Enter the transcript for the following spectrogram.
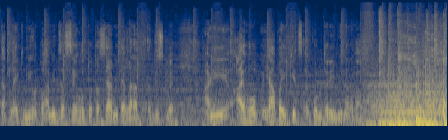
त्यातला एक मी होतो. आम्ही जसे होतो तसे आम्ही त्या घरात दिसलोय. आणि आय होप ह्यापैकीच कोणतरी विनर व्हावं.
